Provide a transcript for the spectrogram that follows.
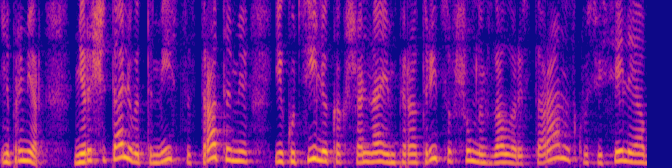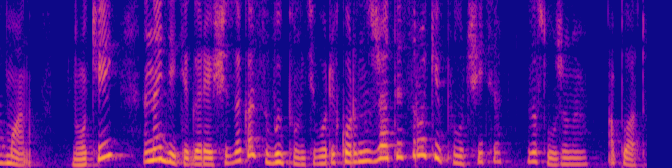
Например, не рассчитали в этом месяце с тратами и кутили, как шальная императрица в шумных залах ресторана сквозь веселье и обмана. Ну окей, найдите горящий заказ, выполните его рекордно сжатые сроки и получите заслуженную оплату.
